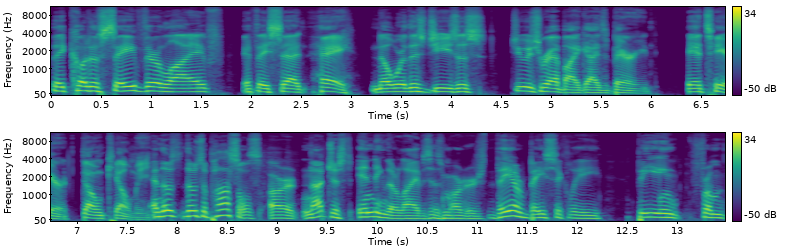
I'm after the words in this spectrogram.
They could have saved their life if they said, "Hey, know where this Jesus Jewish rabbi guy's buried." It's here. Don't kill me. And those those apostles are not just ending their lives as martyrs. They are basically being from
